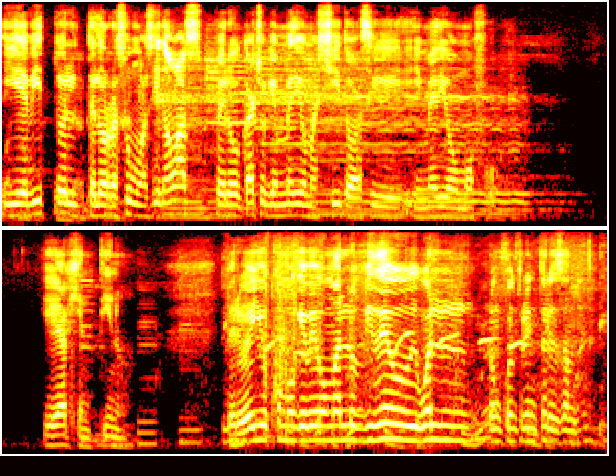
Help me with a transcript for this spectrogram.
y he visto el, te lo resumo así nomás, pero cacho que es medio machito así y medio homófobo. Y es argentino. Pero ellos como que veo más los videos, igual lo encuentro interesante.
